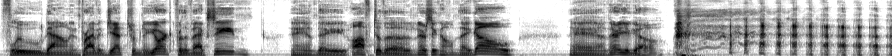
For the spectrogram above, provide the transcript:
flew down in private jets from New York for the vaccine. And they off to the nursing home they go. And there you go.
